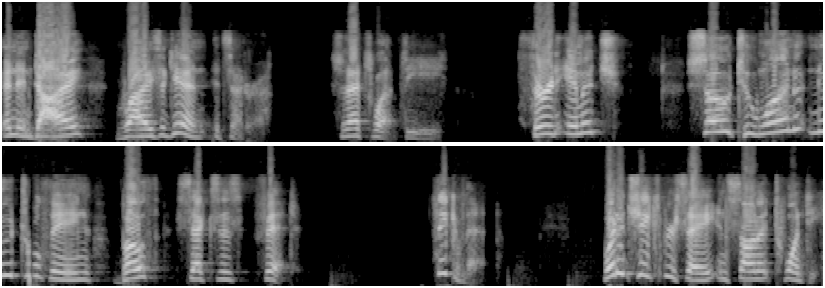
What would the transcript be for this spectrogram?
And then die rise again, etc. So that's what? The third image. So to one neutral thing, both sexes fit. Think of that. What did Shakespeare say in Sonnet 20?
